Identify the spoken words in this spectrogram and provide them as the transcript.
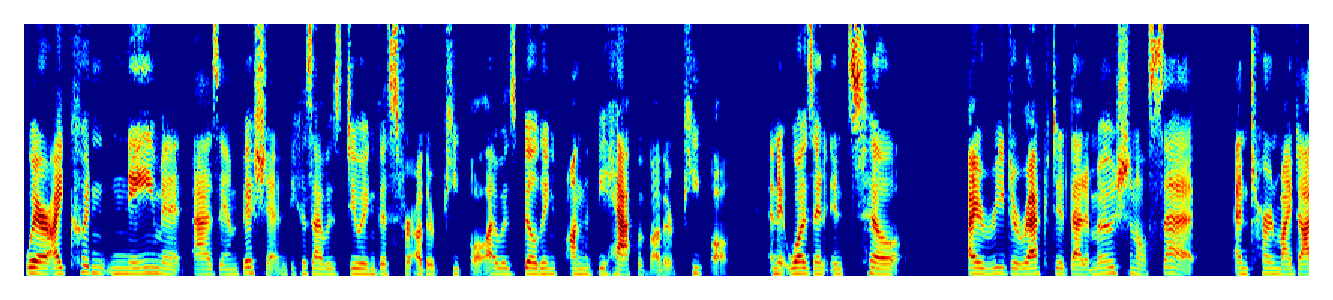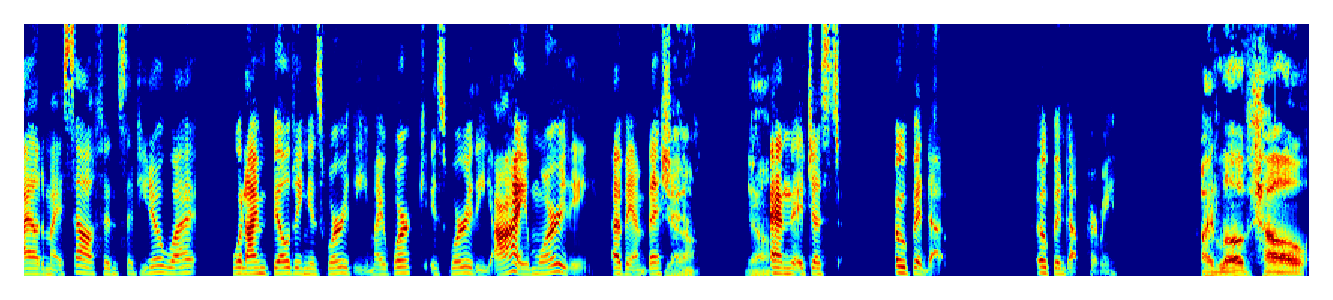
where I couldn't name it as ambition because I was doing this for other people. I was building on the behalf of other people. And it wasn't until I redirected that emotional set and turned my dial to myself and said, you know what? What I'm building is worthy. My work is worthy. I am worthy of ambition. Yeah. Yeah. And it just opened up, opened up for me. I love how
